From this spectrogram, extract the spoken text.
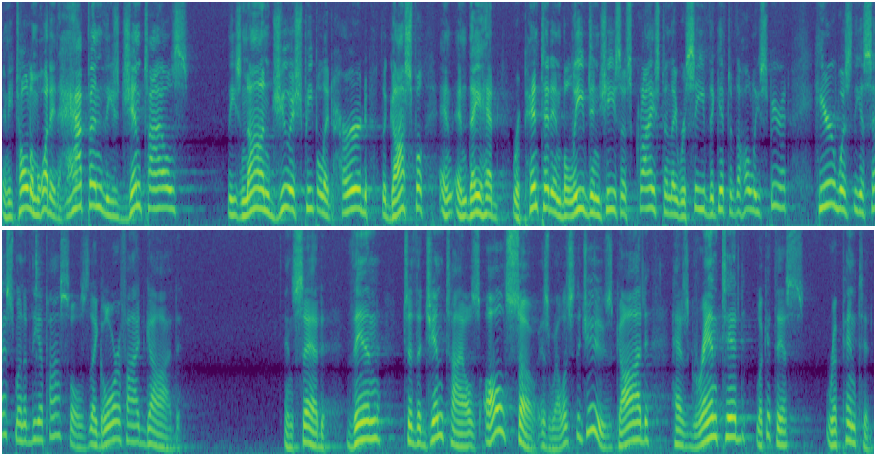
and he told them what had happened. These Gentiles these non Jewish people had heard the gospel and, and they had repented and believed in Jesus Christ and they received the gift of the Holy Spirit. Here was the assessment of the apostles. They glorified God and said, Then to the Gentiles also, as well as the Jews, God has granted, look at this, repented.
